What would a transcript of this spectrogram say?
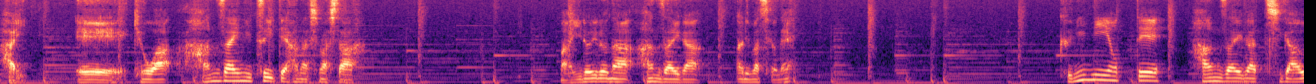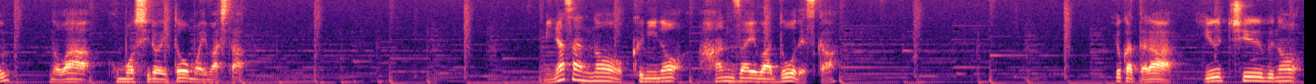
はい、えー、今日は犯罪について話しましたまあいろいろな犯罪がありますよね。国によって犯罪が違うのは面白いと思いました。皆さんの国の犯罪はどうですか？よかったら YouTube の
